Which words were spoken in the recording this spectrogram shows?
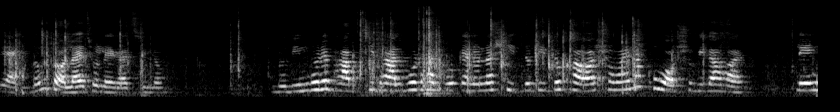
একদম তলায় চলে গেছিল। দুদিন ধরে ভাবছি ঢালবো ঢালবো, কেননা সিদ্ধ টিদ্ধ খাওয়ার সময় না খুব অসুবিধা হয়। প্লেন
